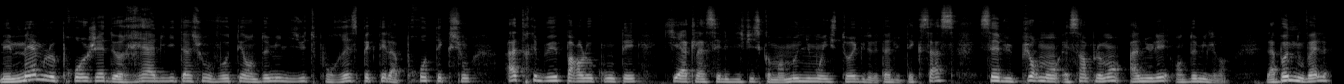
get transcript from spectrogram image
Mais même le projet de réhabilitation voté en 2018 pour respecter la protection attribué par le comté qui a classé l'édifice comme un monument historique de l'État du Texas, s'est vu purement et simplement annulé en 2020. La bonne nouvelle,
